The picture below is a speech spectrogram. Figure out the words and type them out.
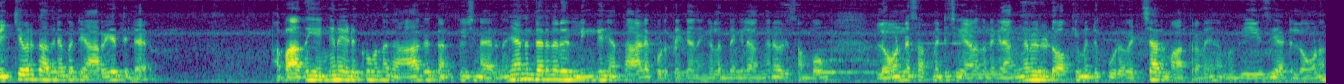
മിക്കവർക്കും അതിനെപ്പറ്റി അറിയത്തില്ലായിരുന്നു. അപ്പോൾ അത് എങ്ങനെ എടുക്കുമെന്നൊക്കെ ആകെ കൺഫ്യൂഷൻ ആയിരുന്നു. ഞാൻ എന്തായാലും ഒരു ലിങ്ക് ഞാൻ താഴെ കൊടുത്തേക്കാം. നിങ്ങൾ എന്തെങ്കിലും അങ്ങനെ ഒരു സംഭവം ലോണിന് സബ്മിറ്റ് ചെയ്യുകയാണെന്നുണ്ടെങ്കിൽ അങ്ങനെ ഒരു ഡോക്യുമെന്റ് കൂടെ വെച്ചാൽ മാത്രമേ നമുക്ക് ഈസി ആയിട്ട് ലോണ്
